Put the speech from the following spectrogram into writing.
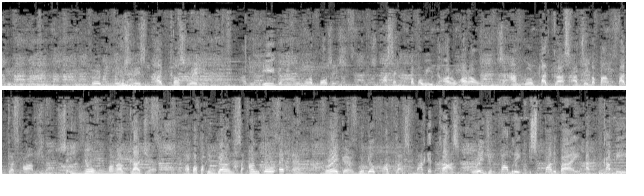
Ang kamantahanan Third Ministries Podcast Radio. Adidinig ang inyong mga boses sa nagpapawid araw-araw sa Anchor Podcast at sa iba pang podcast apps sa inyong mga gadget. Mapapakinggan sa Anchor FM, Breaker, Google Podcast, Pocket Cast, Radio Public, Spotify at Copy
